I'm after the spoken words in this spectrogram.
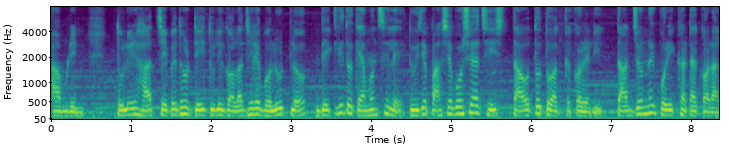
আমরিন। তুলির হাত চেপে ধরতেই তুলি গলা ঝেড়ে বলে উঠল, দেখলি তো কেমন ছেলে? তুই যে পাশে বসে আছিস, তাও তো তোয়াক্কা করেনি। তার জন্যই পরীক্ষাটা করা।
